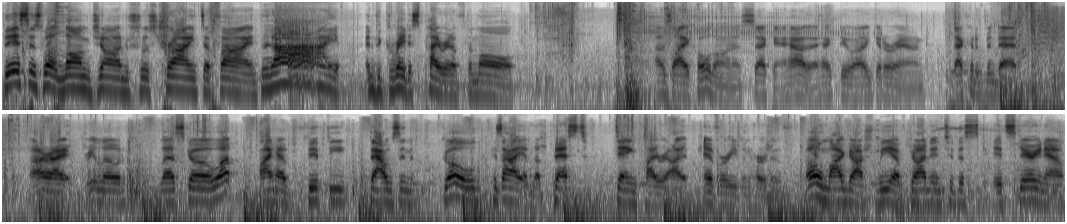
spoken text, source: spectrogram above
This is what Long John was trying to find. But I am the greatest pirate of them all. I was like, hold on a second. How the heck do I get around? That could have been bad. Alright, reload. Let's go up. I have 50,000 gold because I am the best dang pirate I've ever even heard of. Oh my gosh, we have gotten into this. It's scary now.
